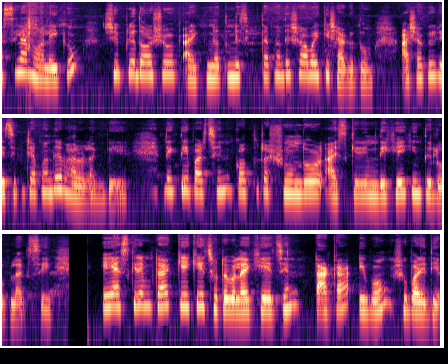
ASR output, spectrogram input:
আসসালামু আলাইকুম। সুপ্রিয় দর্শক, আরেকটি নতুন রেসিপিতে আপনাদের সবাইকে স্বাগতম। আশা করি রেসিপিটি আপনাদের ভালো লাগবে। দেখতেই পাচ্ছেন কতটা সুন্দর আইসক্রিম দেখেই কিন্তু লোভ লাগছে। এই আইসক্রিমটা কে কে ছোটোবেলায় খেয়েছেন, টাকা এবং সুপারি দিয়ে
